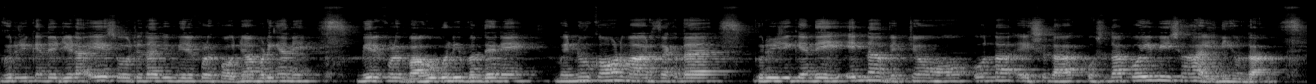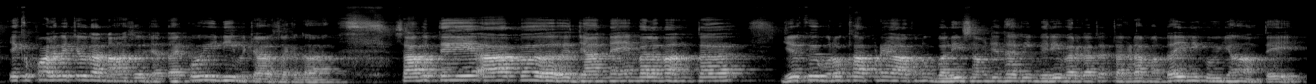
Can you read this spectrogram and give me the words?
ਗੁਰੂ ਜੀ ਕਹਿੰਦੇ, ਜਿਹੜਾ ਇਹ ਸੋਚਦਾ ਵੀ ਮੇਰੇ ਕੋਲ ਫੌਜਾਂ ਬੜੀਆਂ ਨੇ, ਮੇਰੇ ਕੋਲ ਬਾਹੂਬਲੀ ਬੰਦੇ ਨੇ, ਮੈਨੂੰ ਕੌਣ ਮਾਰ ਸਕਦਾ ਹੈ? ਗੁਰੂ ਜੀ ਕਹਿੰਦੇ, ਇਹਨਾਂ ਵਿੱਚੋਂ ਉਹਨਾਂ ਇਸ ਦਾ ਉਸ ਦਾ ਕੋਈ ਵੀ ਸਹਾਈ ਨਹੀਂ ਹੁੰਦਾ। ਇੱਕ ਪਲ ਵਿੱਚ ਉਹਦਾ ਨਾਸ਼ ਹੋ ਜਾਂਦਾ ਕੋਈ ਨਹੀਂ ਬਚਾ ਸਕਦਾ। ਸਭ ਤੇ ਆਪ ਜਾਣੇ ਬਲਵੰਤ ਜੇ ਕੋਈ ਮਨੁੱਖ ਆਪਣੇ ਆਪ ਨੂੰ ਬਲੀ ਸਮਝਦਾ ਵੀ ਮੇਰੇ ਵਰਗਾ ਤਾਂ ਤਕੜਾ ਬੰਦਾ ਹੀ ਨਹੀਂ ਕੋਈ ਜਹਾਨ ਤੇ,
